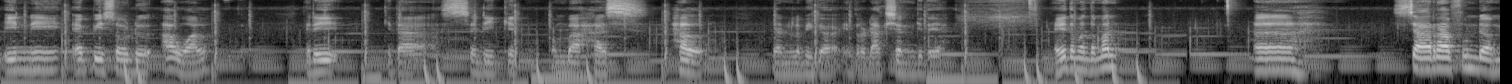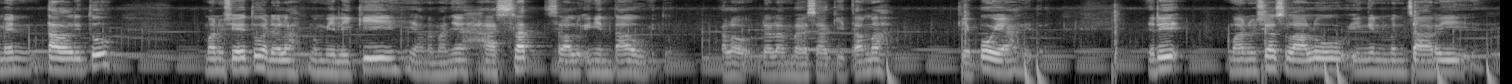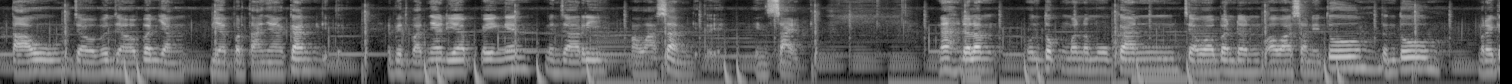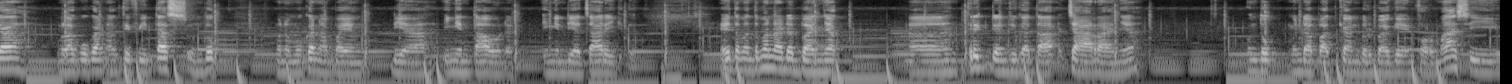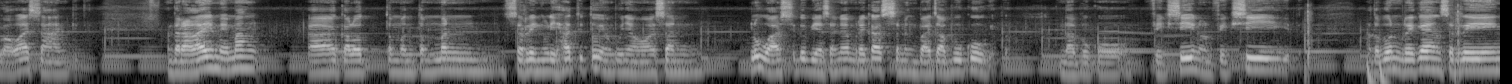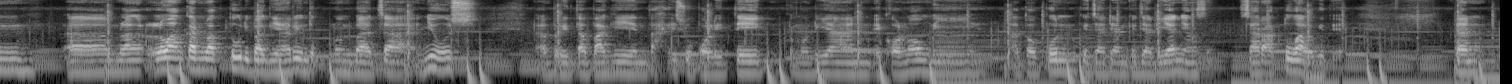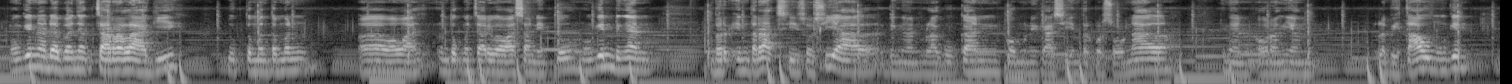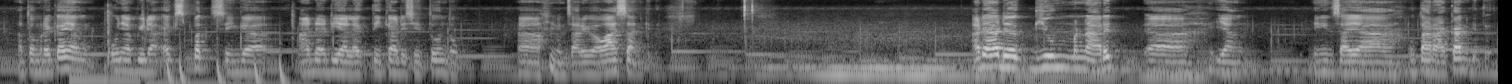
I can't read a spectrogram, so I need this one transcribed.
ini episode awal, jadi kita sedikit membahas hal dan lebih ke introduction gitu ya. Jadi teman-teman, uh, secara fundamental itu manusia itu adalah memiliki yang namanya hasrat selalu ingin tahu gitu kalau dalam bahasa kita mah kepo ya gitu. Jadi manusia selalu ingin mencari tahu jawaban-jawaban yang dia pertanyakan gitu. Lebih tepatnya dia pengen mencari wawasan gitu ya, insight. Nah, dalam untuk menemukan jawaban dan wawasan itu tentu mereka melakukan aktivitas untuk menemukan apa yang dia ingin tahu dan ingin dia cari gitu. Jadi teman-teman ada banyak uh, trik dan juga caranya untuk mendapatkan berbagai informasi, wawasan gitu. Antara lain memang uh, kalau teman-teman sering lihat itu yang punya wawasan luas itu biasanya mereka senang baca buku gitu. Entah buku fiksi, non fiksi gitu. Ataupun mereka yang sering uh, meluangkan waktu di pagi hari untuk membaca news Eh, berita pagi entah isu politik, kemudian ekonomi ataupun kejadian-kejadian yang secara aktual gitu ya. Dan mungkin ada banyak cara lagi untuk teman-teman uh, wawas untuk mencari wawasan itu mungkin dengan berinteraksi sosial dengan melakukan komunikasi interpersonal dengan orang yang lebih tahu mungkin atau mereka yang punya bidang expert sehingga ada dialektika di situ untuk uh, mencari wawasan gitu. Ada ada gium menarik uh, yang ingin saya utarakan gitu.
